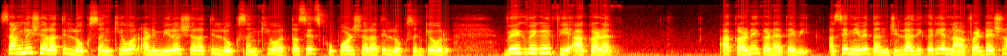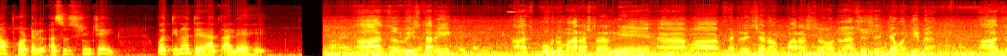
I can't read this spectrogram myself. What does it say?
सांगली शहरातील लोकसंख्येवर आणि मिरज शहरातील लोकसंख्येवर तसेच कुपवाड शहरातील लोकसंख्येवर वेगवेगळी फी आकारण्यात आकारणी करण्यात यावी असे निवेदन जिल्हाधिकारी यांना फेडरेशन ऑफ हॉटेल असोसिएशनचे वतीनं देण्यात आले आहे. आज वीस तारीख आज पूर्ण महाराष्ट्राने फेडरेशन ऑफ महाराष्ट्र हॉटेल असोसिएशनच्या वतीनं आज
